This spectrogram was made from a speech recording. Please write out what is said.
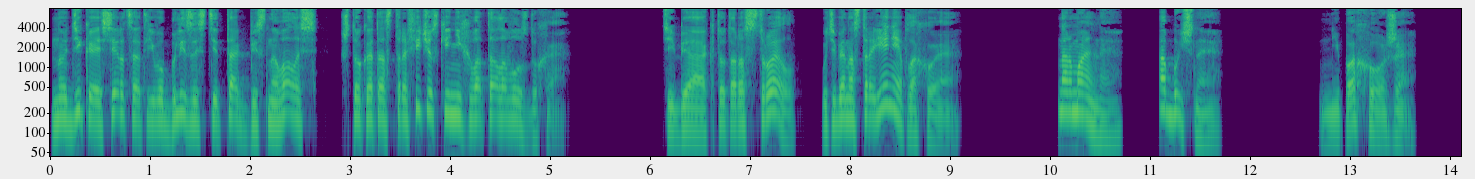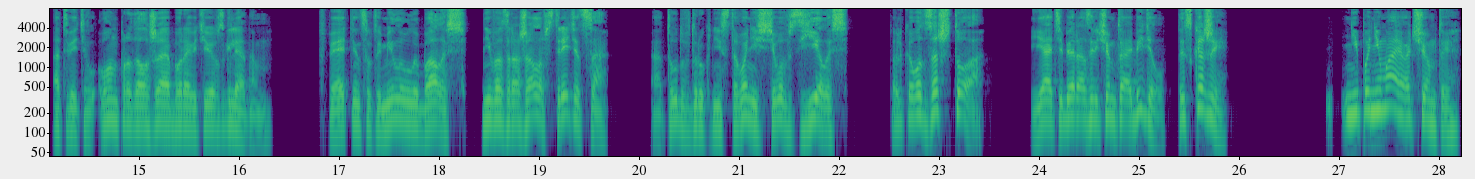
но дикое сердце от его близости так бесновалось, что катастрофически не хватало воздуха. Тебя кто-то расстроил? У тебя настроение плохое? Нормальное, обычное. Не похоже, ответил он, продолжая буравить ее взглядом. В пятницу ты мило улыбалась, не возражала встретиться, а тут вдруг ни с того ни с сего взъелась. Только вот за что? Я тебя разве чем-то обидел? Ты скажи. Не понимаю, о чем ты.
